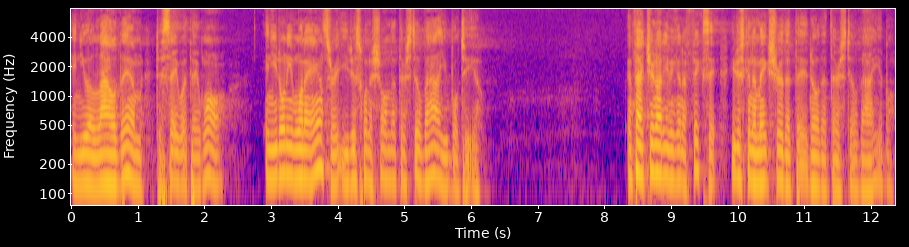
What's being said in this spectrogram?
and you allow them to say what they want and you don't even want to answer it. You just want to show them that they're still valuable to you. In fact, you're not even going to fix it. You're just going to make sure that they know that they're still valuable.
